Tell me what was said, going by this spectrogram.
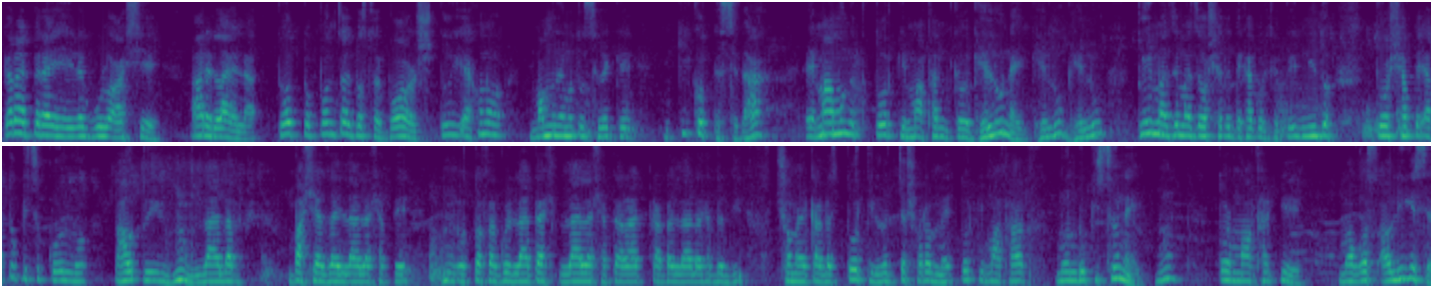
প্রায় প্রায় এইগুলো আসে। আরে লাইলা তোর তো পঞ্চাশ বছর বয়স, তুই এখনও মামুনের মতো ছেলেকে কি করতেছে দা? এ মামুন, তোর কি মাথা ঘেলু নাই? ঘেলু ঘেলু। তুই মাঝে মাঝে ওর সাথে দেখা করছে, তুই নিদ, তোর সাথে এত কিছু করল, তাও তুই, হুম, লায়লার বাসা যাই, লায়লার সাথে অত্যাচার করে লায়লা লায়লার সাথে রাত কাটায় লায়লার সাথে সময় কাটাস তোর কি লজ্জা সরম নেই? তোর কি মাথার মুন্ডু কিছু নেই? হুম? তোর মাথার কি মগজ আউলি গেছে?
